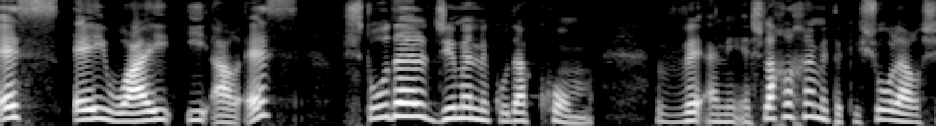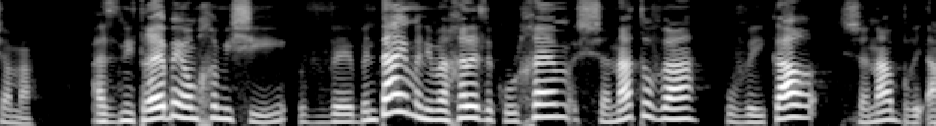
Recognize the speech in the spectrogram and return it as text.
S-A-Y-E-R-S, שטרודל gmail.com, ואני אשלח לכם את הקישור להרשמה. אז נתראה ביום חמישי, ובינתיים אני מאחלת לכולכם שנה טובה, ובעיקר שנה בריאה.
